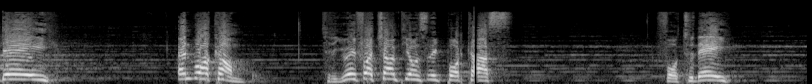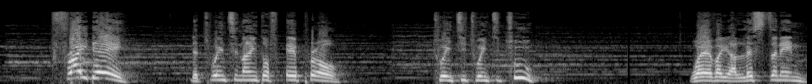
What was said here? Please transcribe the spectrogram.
day, and welcome to the UEFA Champions League podcast for today, Friday, the 29th of April, 2022. Wherever you are listening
